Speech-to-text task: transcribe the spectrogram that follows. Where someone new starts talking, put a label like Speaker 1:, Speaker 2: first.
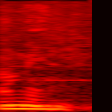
Speaker 1: Amen.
